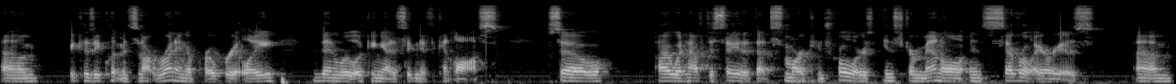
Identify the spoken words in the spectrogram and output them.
um, because the equipment's not running appropriately, then we're looking at a significant loss. So I would have to say that that smart controller is instrumental in several areas, um,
